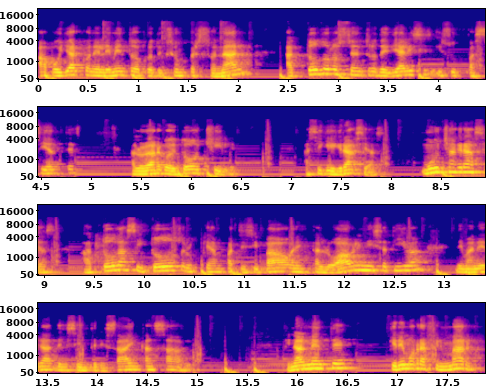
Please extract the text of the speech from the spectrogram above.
apoyar con elementos de protección personal a todos los centros de diálisis y sus pacientes a lo largo de todo Chile. Así que gracias, muchas gracias a todas y todos los que han participado en esta loable iniciativa de manera desinteresada e incansable. Finalmente, queremos reafirmar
